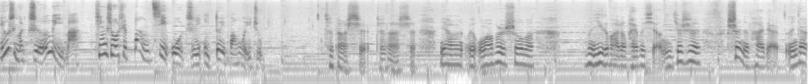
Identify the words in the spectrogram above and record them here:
有什么哲理吗？听说是放弃我执，以对方为主。这倒是，这倒是。要我我妈不是说吗？那一个巴掌拍不响，你就是顺着他点，人家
